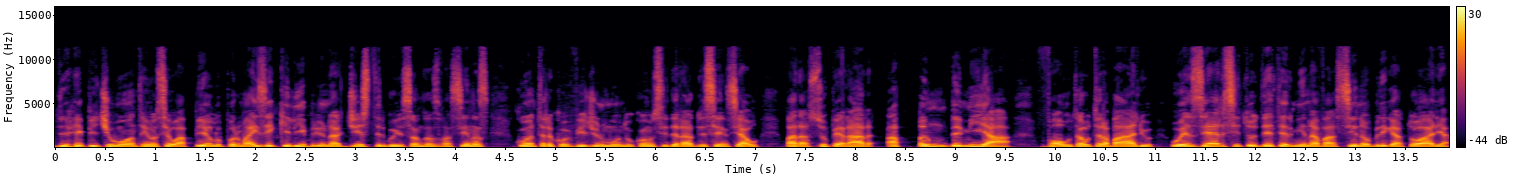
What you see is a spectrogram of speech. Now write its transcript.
repetiu ontem o seu apelo por mais equilíbrio na distribuição das vacinas contra a Covid no mundo, considerado essencial para superar a pandemia. Volta ao trabalho. O Exército determina a vacina obrigatória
